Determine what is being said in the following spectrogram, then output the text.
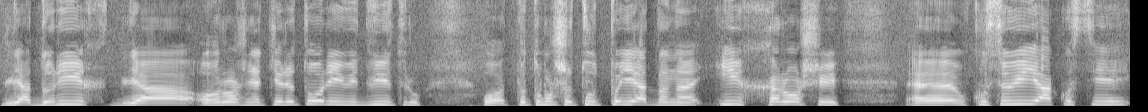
для доріг, для огороження території від вітру. От, тому що тут поєднано і хороші е, вкусові якості,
